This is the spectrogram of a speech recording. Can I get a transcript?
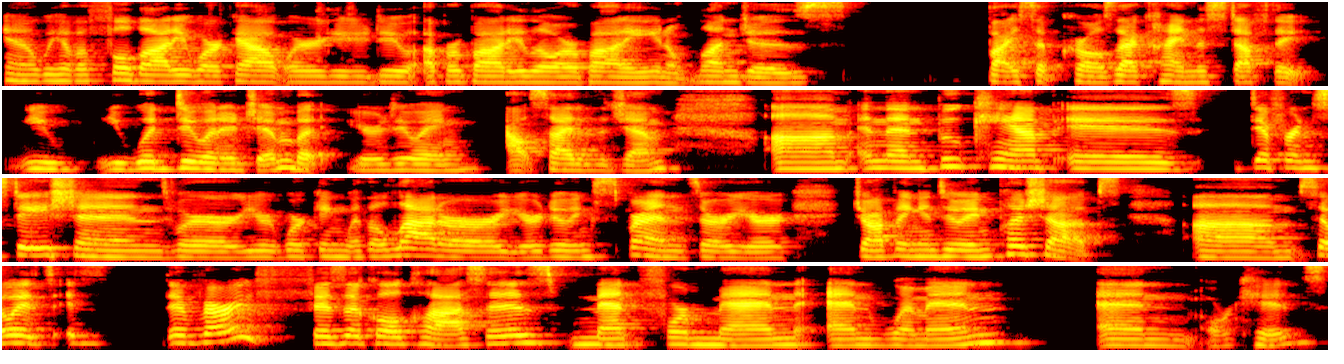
you know we have a full body workout where you do upper body lower body you know lunges bicep curls that kind of stuff that you you would do in a gym but you're doing outside of the gym. Um, and then boot camp is different stations where you're working with a ladder or you're doing sprints or you're dropping and doing push-ups. Um, so it's it's they're very physical classes meant for men and women and or kids.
